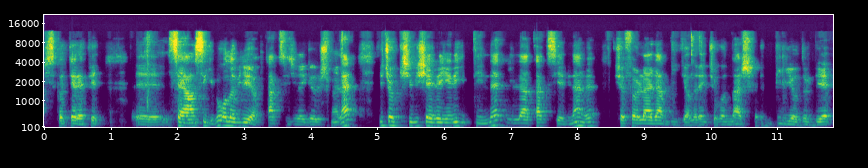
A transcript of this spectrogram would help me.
psikoterapi e, seansı gibi olabiliyor taksiciyle görüşmeler. Birçok kişi bir şehre yeni gittiğinde illa taksiye biner ve şoförlerden bilgi alır. En çok onlar biliyordur diye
